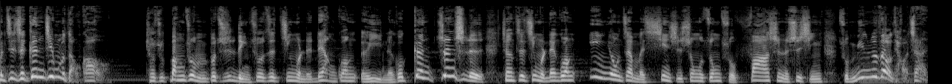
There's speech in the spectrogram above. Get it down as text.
我们这次更进一步祷告，求主帮助我们，不只是领受这经文的亮光而已，能够更真实的将这经文亮光应用在我们现实生活中所发生的事情、所面对到的挑战。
